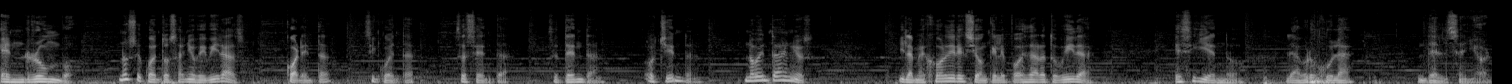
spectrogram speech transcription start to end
en rumbo. No sé cuántos años vivirás, 40, 50, 60, 70, 80, 90 años. Y la mejor dirección que le puedes dar a tu vida es siguiendo la brújula del Señor.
